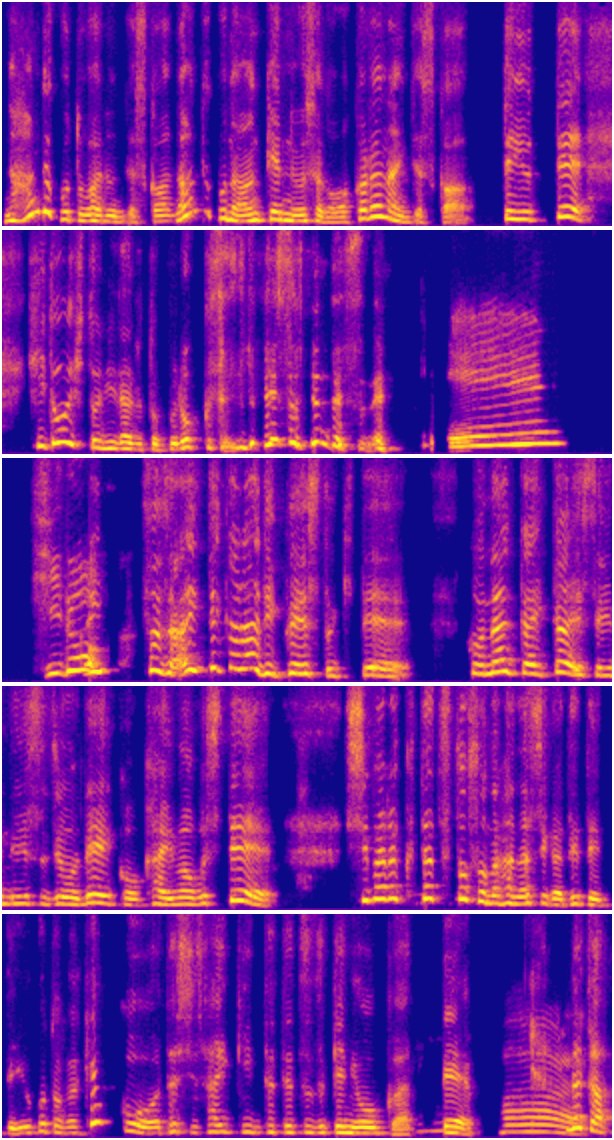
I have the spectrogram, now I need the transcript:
なんで断るんですか？なんでこの案件の良さがわからないんですか？って言って、ひどい人になるとブロックされたりするんですね。ええー、ひどい。そうです。相手からリクエスト来て、こう何回か SNS 上でこう会話をして、しばらく経つとその話が出てっていうことが結構私最近立て続けに多くあって、はい、なんか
